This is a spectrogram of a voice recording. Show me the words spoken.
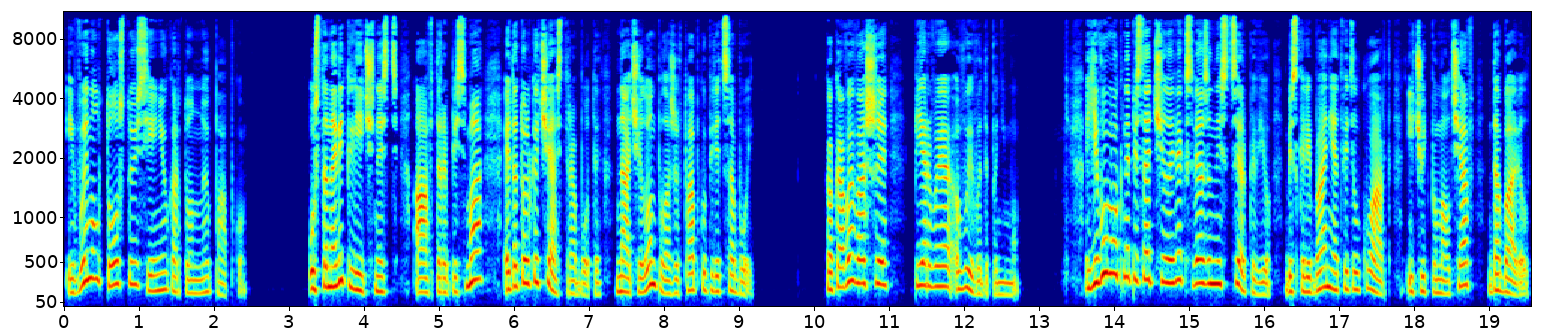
и вынул толстую синюю картонную папку. «Установить личность автора письма — это только часть работы», — начал он, положив папку перед собой. «Каковы ваши первые выводы по нему?» «Его мог написать человек, связанный с церковью», — без колебаний ответил Куарт и, чуть помолчав, добавил,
